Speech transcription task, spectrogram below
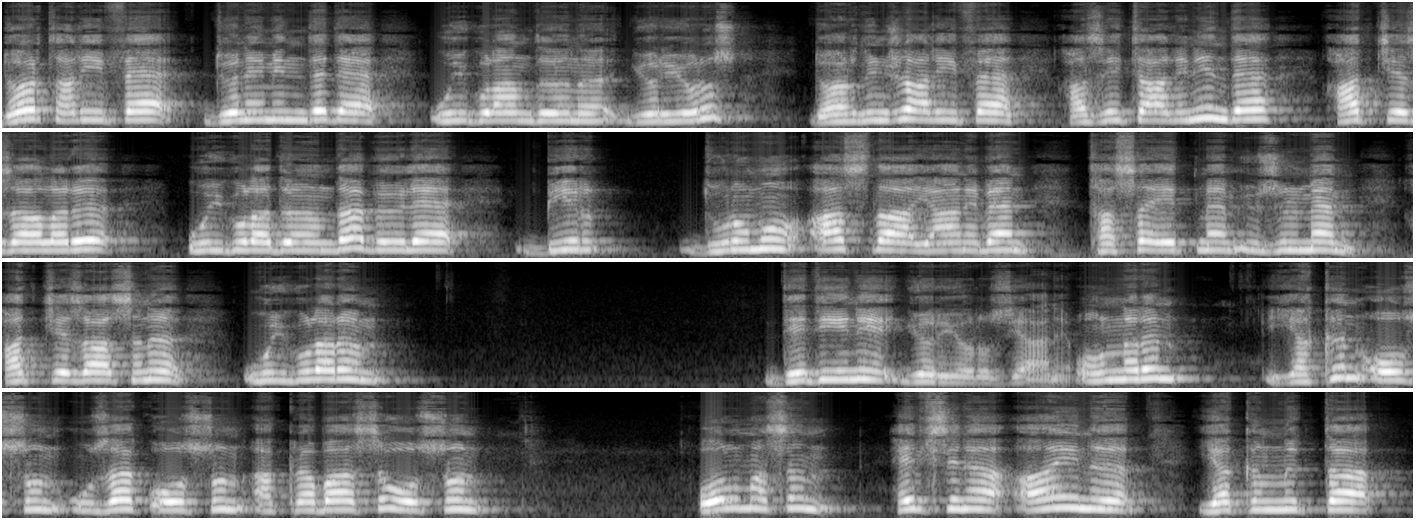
dört halife döneminde de uygulandığını görüyoruz. Dördüncü halife Hazreti Ali'nin de had cezaları uyguladığında böyle bir durumu asla yani ben tasa etmem, üzülmem, had cezasını uygularım dediğini görüyoruz yani. Onların yakın olsun, uzak olsun, akrabası olsun, olmasın hepsine aynı yakınlıkta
